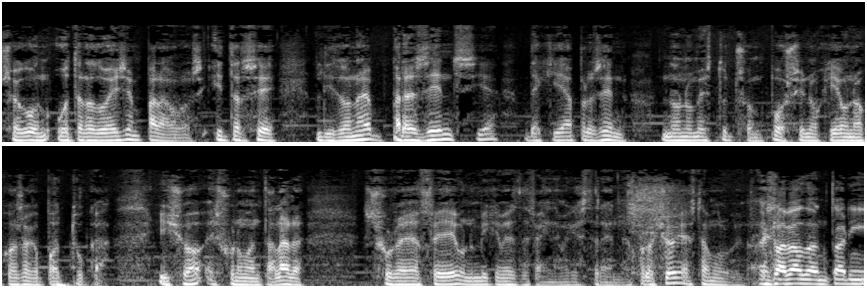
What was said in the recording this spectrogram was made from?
Segon, ho tradueix en paraules. I tercer, li dona presència de qui hi ha present. No només tots són pors, sinó que hi ha una cosa que pot tocar. I això és fonamental. Ara, s'haurà de fer una mica més de feina amb aquesta nena, però això ja està molt bé. És la veu d'Antoni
